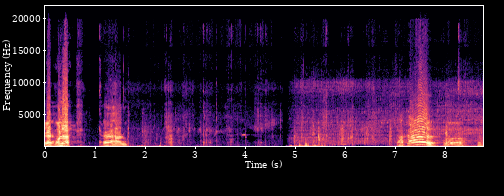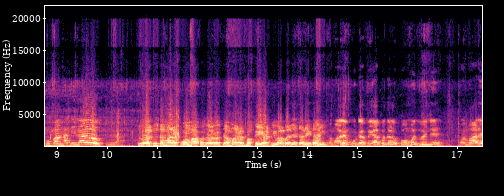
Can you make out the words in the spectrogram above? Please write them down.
એ ફોલા એ હારું. શું હતું તમારે કોમ આખો દાડો? તમારે મકઈ હરતી વાબા દેતા નહીં તમારે મોટા ભાઈ આખો દાડો કોમ જ હોય ને. મારે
